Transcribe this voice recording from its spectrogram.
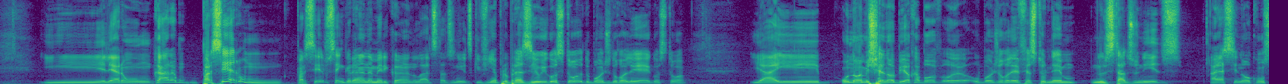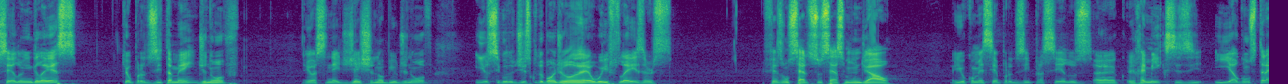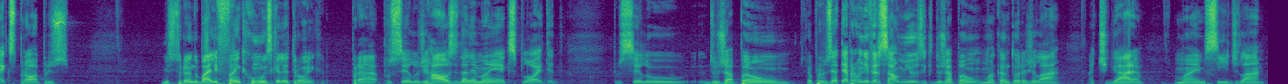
E ele era um cara, um parceiro, um parceiro sem grana americano lá dos Estados Unidos, que vinha para o Brasil e gostou do bonde do rolê, gostou. E aí o nome Chernobyl acabou, o- do rolê fez turnê nos Estados Unidos, aí assinou com um selo em inglês, que eu produzi também, de novo. Eu assinei DJ Chernobyl de novo. E o segundo disco do do rolê, With Lasers, fez um certo sucesso mundial. E eu comecei a produzir para selos eh, remixes e, e alguns tracks próprios, misturando baile funk com música eletrônica, para o selo de house da Alemanha, Exploited, para o selo do Japão. Eu produzi até para a Universal Music do Japão, uma cantora de lá, a Tigara, uma MC de lá.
